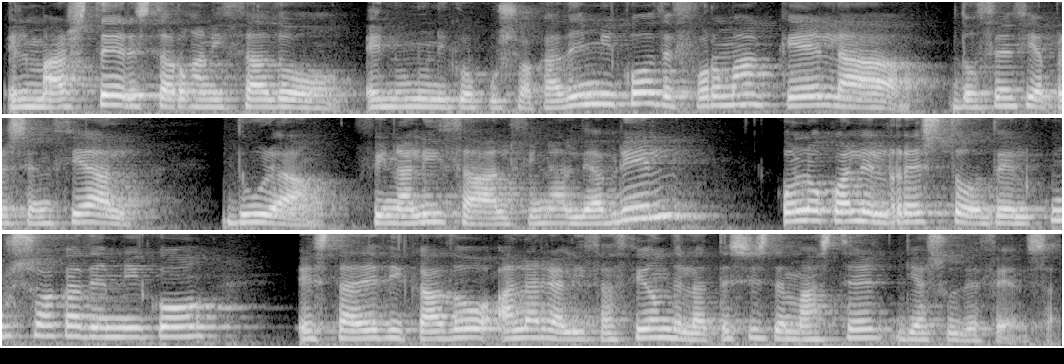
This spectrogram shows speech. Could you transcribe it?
El máster está organizado en un único curso académico, de forma que la docencia presencial dura, finaliza al final de abril, con lo cual el resto del curso académico está dedicado a la realización de la tesis de máster y a su defensa.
